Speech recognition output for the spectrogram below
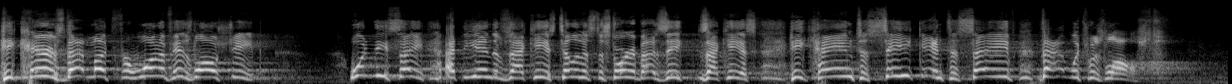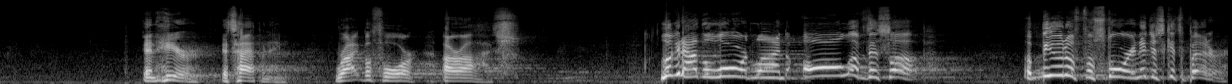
He cares that much for one of his lost sheep. What did he say at the end of Zacchaeus, telling us the story about Zacchaeus? He came to seek and to save that which was lost. And here it's happening right before our eyes. Look at how the Lord lined all of this up. A beautiful story, and it just gets better.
